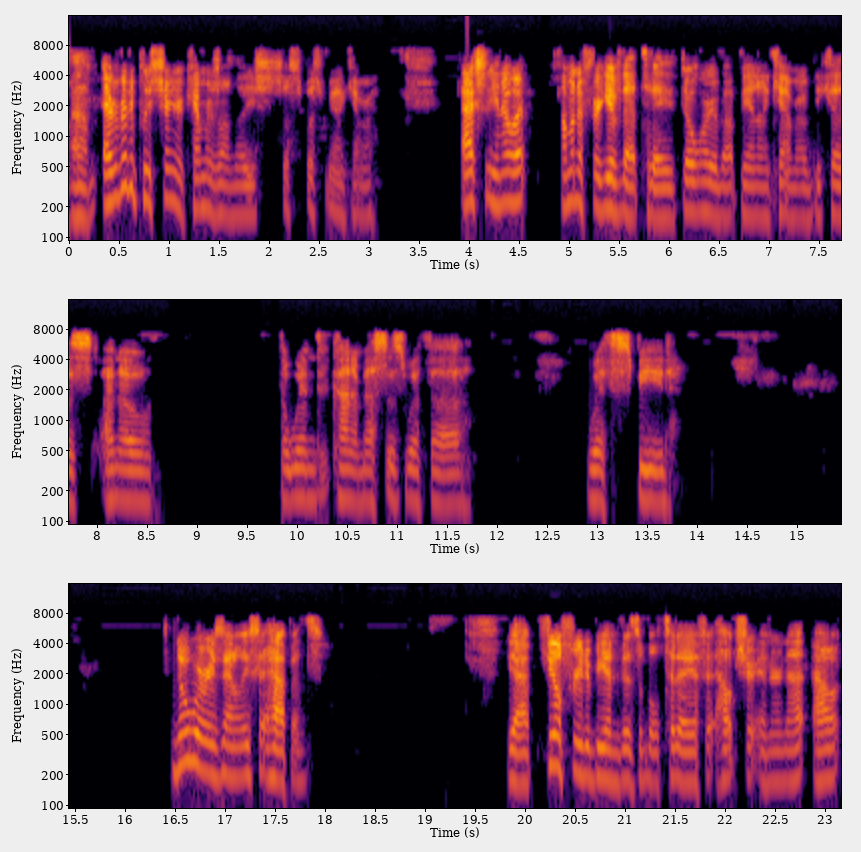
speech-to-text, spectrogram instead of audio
um, everybody please turn your cameras on though. You're supposed to be on camera. Actually, you know what? I'm going to forgive that today. Don't worry about being on camera because I know the wind kind of messes with uh with speed. No worries, Annalise. It happens. Yeah, feel free to be invisible today if it helps your internet out.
